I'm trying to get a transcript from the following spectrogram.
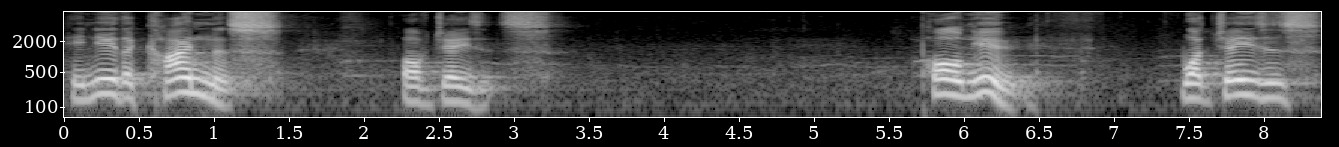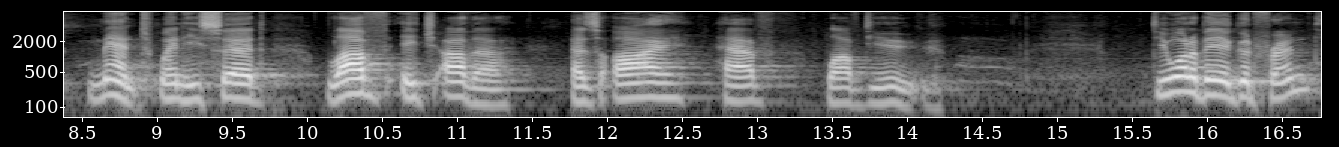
he knew the kindness of Jesus. Paul knew what Jesus meant when he said, Love each other as I have loved you. Do you want to be a good friend?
